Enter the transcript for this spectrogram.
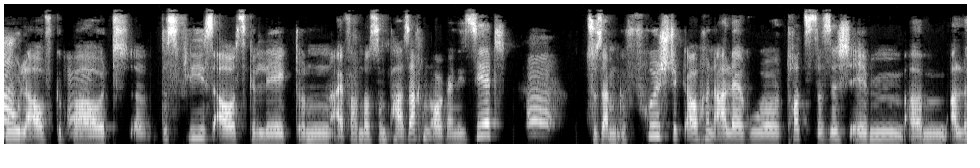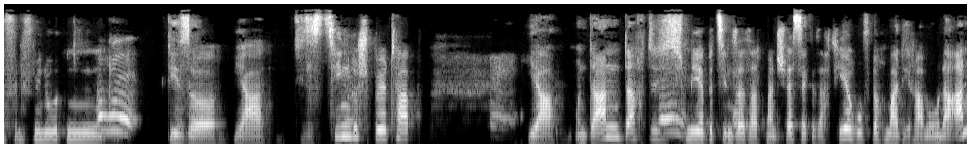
Pool aufgebaut, äh, das Vlies ausgelegt und einfach noch so ein paar Sachen organisiert zusammen gefrühstückt, auch in aller Ruhe, trotz dass ich eben ähm, alle fünf Minuten diese, ja, dieses Ziehen gespürt habe. Ja, und dann dachte ich mir, beziehungsweise hat meine Schwester gesagt, hier, ruf doch mal die Ramona an.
